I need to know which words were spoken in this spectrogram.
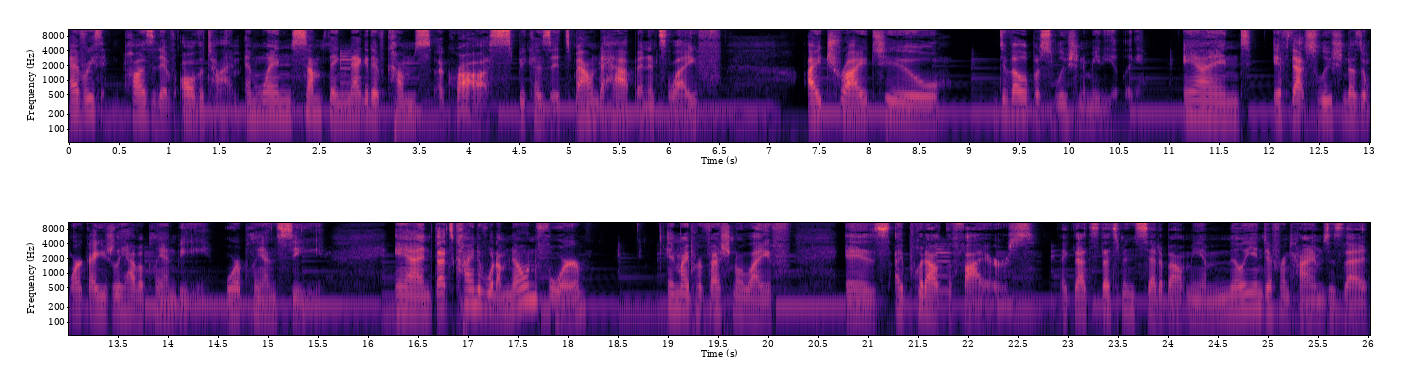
everything positive all the time. And when something negative comes across, because it's bound to happen, it's life, I try to develop a solution immediately. And if that solution doesn't work, I usually have a plan B or a plan C. And that's kind of what I'm known for in my professional life is I put out the fires. Like that's that's been said about me a million different times is that,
